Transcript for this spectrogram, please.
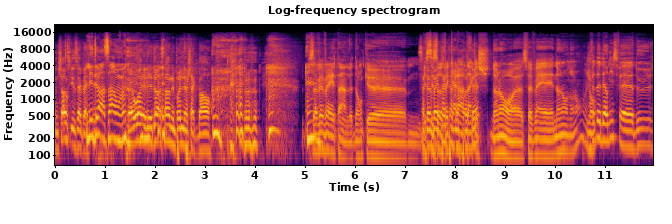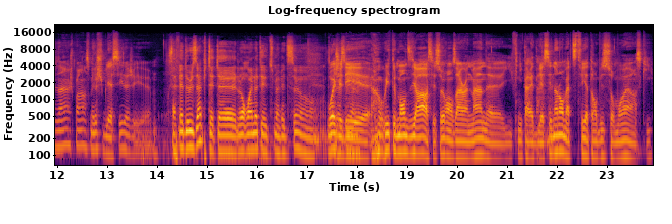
Une chance qu'il sympathique. Les deux ensemble. Ben ouais, les deux ensemble, on n'est pas une de chaque bord. Ça fait 20 ans, là. Donc, euh, Ça mais fait c'est 20 ça, ans ça fait que t'en as 40 pas ans que je. Non, non, euh, ça fait 20. Non, non, non, non. J'ai fait le dernier, ça fait deux ans, je pense. Mais là, je suis blessé, là. J'ai. euh, Ça fait deux ans, puis t'étais. là, Ouais, là, t'es- tu m'avais dit ça. Ouais, j'ai des. euh, oui, tout le monde dit Ah, c'est sûr, 11 Ironman, euh, il finit par être blessé. Non, non, ma petite fille a tombé sur moi en ski.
